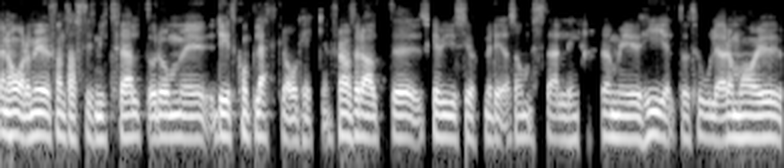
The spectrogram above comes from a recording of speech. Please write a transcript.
Sen har de ju ett fantastiskt mittfält och de, eh, det är ett komplett lag Häcken. Framförallt eh, ska vi ju se upp med deras omställningar. De är ju helt otroliga. De har ju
